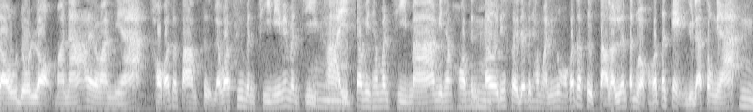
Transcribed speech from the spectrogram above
เราโดนหลอกมานะอะไรประมาณเนี้ยเขาก็จะตามสืบแล้วว่าชื่อบัญชีนี้ไม่บัญชีใคร ก็มีทั้งบัญชีม้ามีทั้ง call center ที่เคยได้ไปทำงานที่นู่นเขาก็จะสืบสาวแล้วเรื่องตำรวจเขาก็จะเก่งอยู่แล้วตรงเนี้ยอืม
